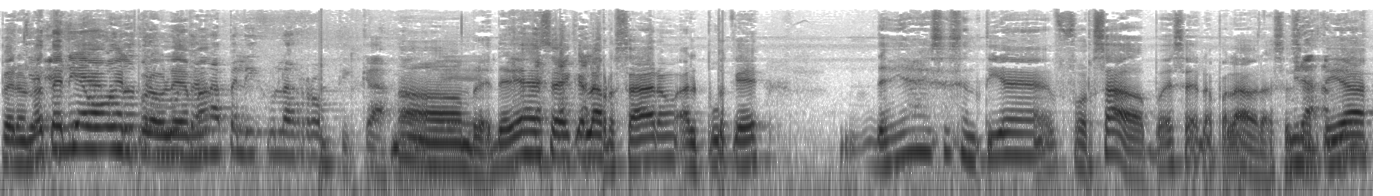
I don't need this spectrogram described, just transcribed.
pero no tenían el no te gustan problema las películas románticas. no, hombre, debías de ser que la forzaron al punto que debía se sentía forzado, puede ser la palabra, se Mira, sentía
